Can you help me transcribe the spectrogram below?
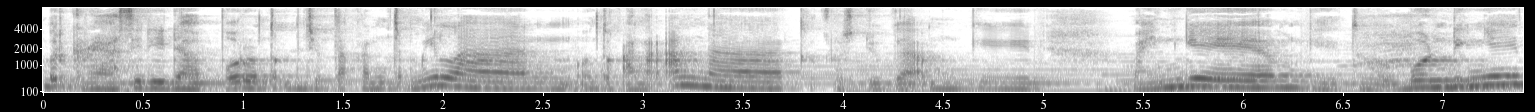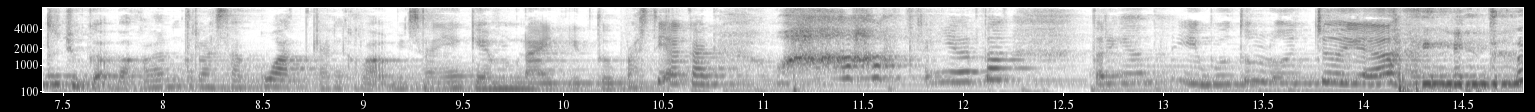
berkreasi di dapur untuk menciptakan cemilan untuk anak-anak terus juga mungkin main game gitu. Bondingnya itu juga bakalan terasa kuat kan kalau misalnya game night itu. Pasti akan wah ternyata ternyata ibu tuh lucu ya gitu.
